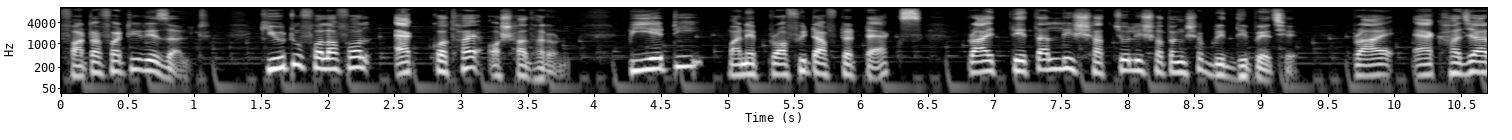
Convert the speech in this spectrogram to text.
ফাটাফাটি রেজাল্ট কিউটু ফলাফল এক কথায় অসাধারণ পিএটি মানে প্রফিট আফটার ট্যাক্স প্রায় তেতাল্লিশ সাতচল্লিশ শতাংশ বৃদ্ধি পেয়েছে প্রায় এক হাজার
